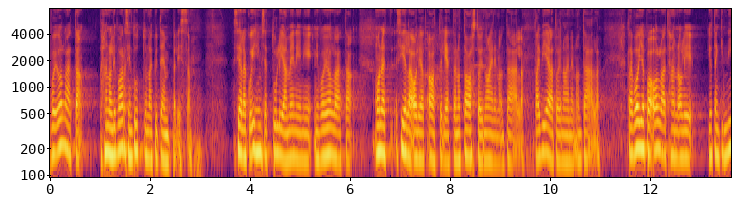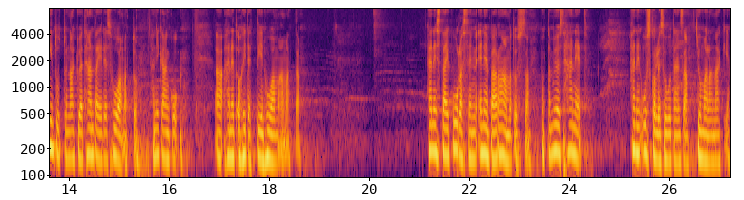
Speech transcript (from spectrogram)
Voi olla, että hän oli varsin tuttu näky temppelissä. Siellä kun ihmiset tuli ja meni, niin, niin voi olla, että monet siellä olijat ajattelivat, että no taas toi nainen on täällä, tai vielä toi nainen on täällä. Tai voi jopa olla, että hän oli jotenkin niin tuttu näky, että häntä ei edes huomattu. Hän ikään kuin, hänet ohitettiin huomaamatta. Hänestä ei kuulla sen enempää raamatussa, mutta myös hänet, hänen uskollisuutensa Jumala näki.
